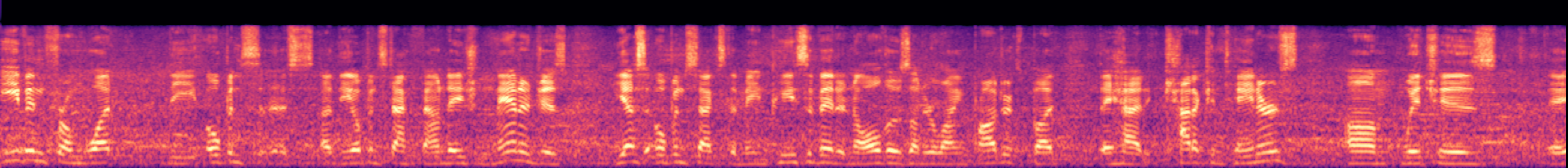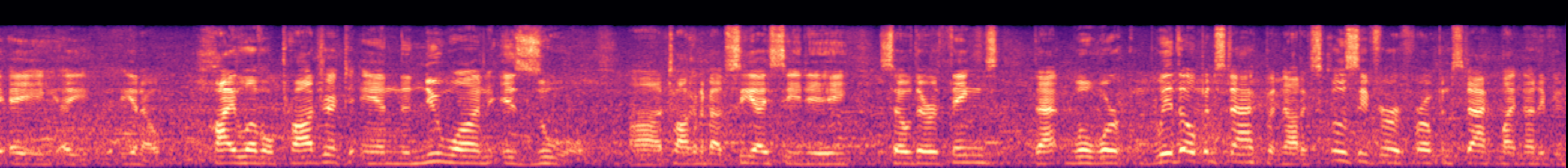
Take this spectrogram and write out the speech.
even from what the, Open, uh, the OpenStack Foundation manages, yes, OpenStack's the main piece of it and all those underlying projects, but they had Kata Containers, um, which is a, a, a, you know, high level project, and the new one is Zuul uh, talking about CI/CD. So there are things that will work with OpenStack, but not exclusively for, for OpenStack, might not even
